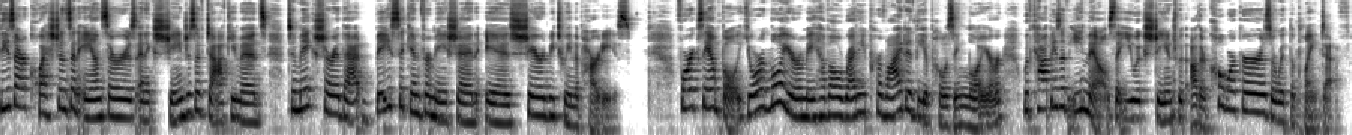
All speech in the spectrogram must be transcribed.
These are questions and answers and exchanges of documents to make sure that basic information is shared between the parties. For example, your lawyer may have already provided the opposing lawyer with copies of emails that you exchanged with other coworkers or with the plaintiff.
